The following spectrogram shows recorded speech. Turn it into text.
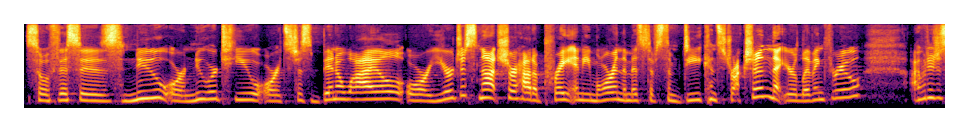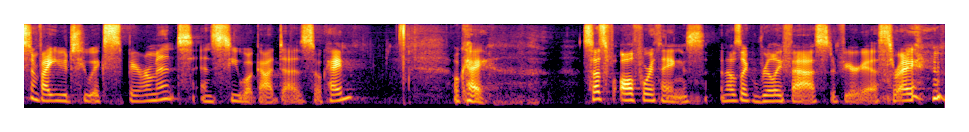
So if this is new or newer to you, or it's just been a while, or you're just not sure how to pray anymore in the midst of some deconstruction that you're living through, I would just invite you to experiment and see what God does, okay? Okay, so that's all four things. And that was like really fast and furious, right? Woo!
